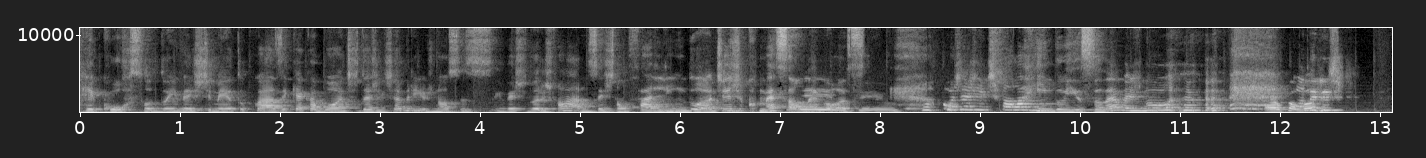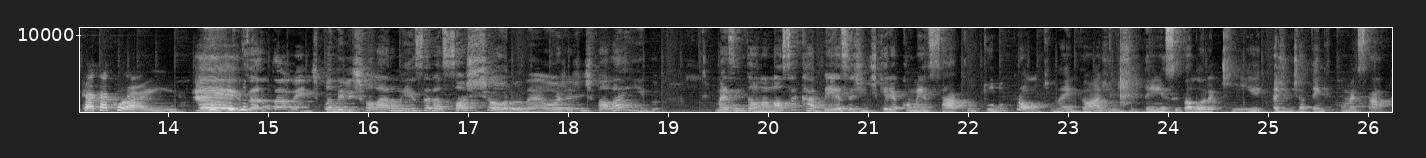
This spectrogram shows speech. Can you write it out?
recurso do investimento quase que acabou antes da gente abrir. Os nossos investidores falaram: vocês estão falindo antes de começar o Meu negócio. Deus. Hoje a gente fala rindo isso, né? Mas no. É o famoso eles... caca crying. É, exatamente. Quando eles falaram isso, era só choro, né? Hoje a gente fala rindo. Mas então, na nossa cabeça, a gente queria começar com tudo pronto, né? Então, a gente tem esse valor aqui, a gente já tem que começar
